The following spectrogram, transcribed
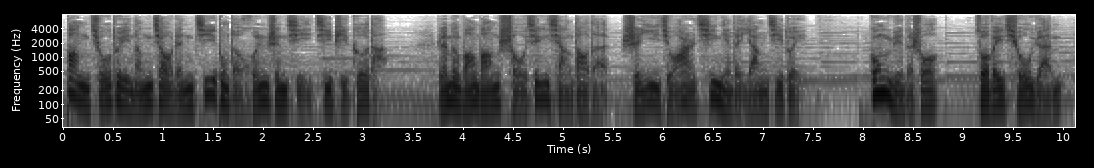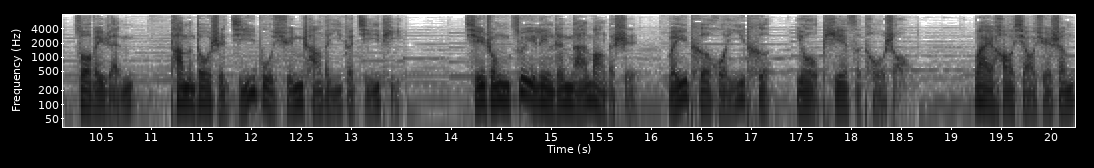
棒球队能叫人激动的浑身起鸡皮疙瘩，人们往往首先想到的是一九二七年的洋基队。公允地说，作为球员，作为人，他们都是极不寻常的一个集体。其中最令人难忘的是维特霍伊特，右撇子投手，外号“小学生”，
